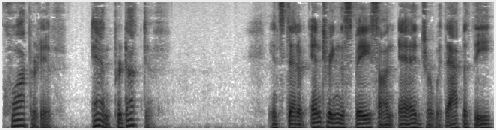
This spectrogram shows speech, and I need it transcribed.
cooperative, and productive. Instead of entering the space on edge or with apathy,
